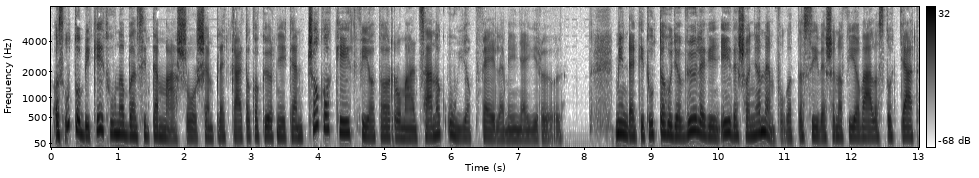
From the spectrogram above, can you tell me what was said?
Az utóbbi két hónapban szinte másról sem plegykáltak a környéken, csak a két fiatal románcának újabb fejleményeiről. Mindenki tudta, hogy a vőlegény édesanyja nem fogadta szívesen a fia választottját,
